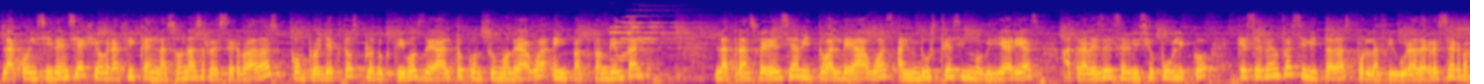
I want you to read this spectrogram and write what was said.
la coincidencia geográfica en las zonas reservadas con proyectos productivos de alto consumo de agua e impacto ambiental, la transferencia habitual de aguas a industrias inmobiliarias a través del servicio público que se ven facilitadas por la figura de reserva,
